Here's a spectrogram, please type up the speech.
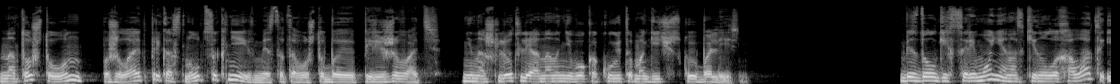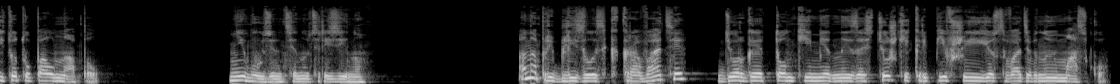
На то, что он пожелает прикоснуться к ней, вместо того, чтобы переживать, не нашлет ли она на него какую-то магическую болезнь. Без долгих церемоний она скинула халат, и тот упал на пол. «Не будем тянуть резину». Она приблизилась к кровати, дергая тонкие медные застежки, крепившие ее свадебную маску.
